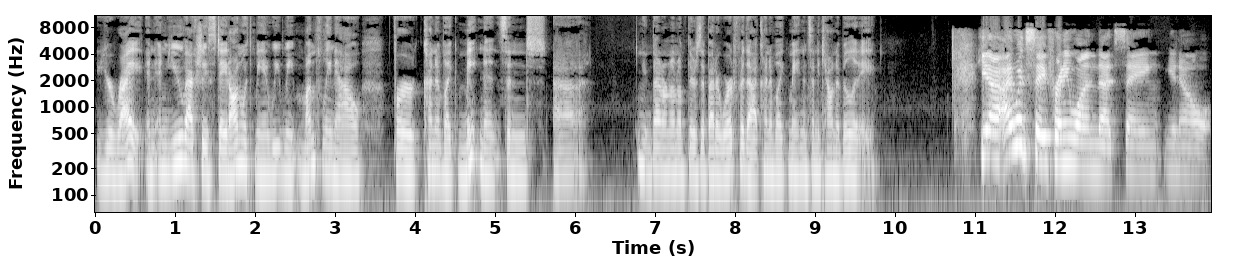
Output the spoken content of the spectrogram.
you're right. And, and you've actually stayed on with me and we meet monthly now for kind of like maintenance and, uh, I don't know if there's a better word for that kind of like maintenance and accountability. Yeah, I would say for anyone that's saying, you know,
